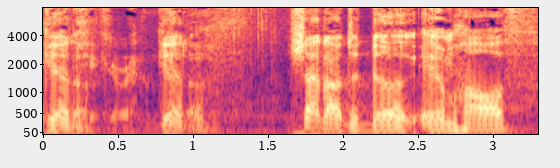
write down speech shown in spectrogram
Get kick her. Get her. Shout out to Doug Emhoff.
